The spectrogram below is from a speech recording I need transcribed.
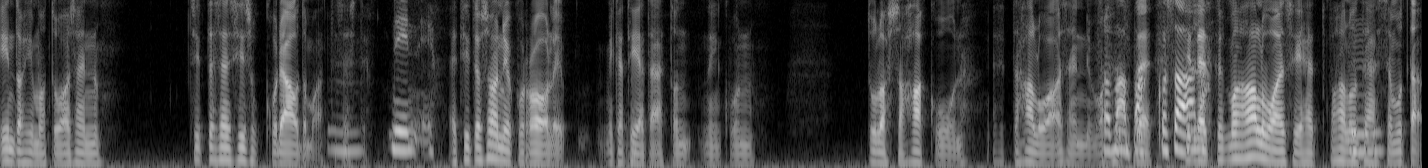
intohimo tuo sen, sitten sen sisukkuuden automaattisesti. Mm. Niin, niin. Et sit jos on joku rooli, mikä tietää, että on niin kun, tulossa hakuun, ja sitten haluaa sen, niin Se on vaan sitten, pakko saada. Silleen, että mä haluan siihen, että mä haluan mm. tehdä sen, mutta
